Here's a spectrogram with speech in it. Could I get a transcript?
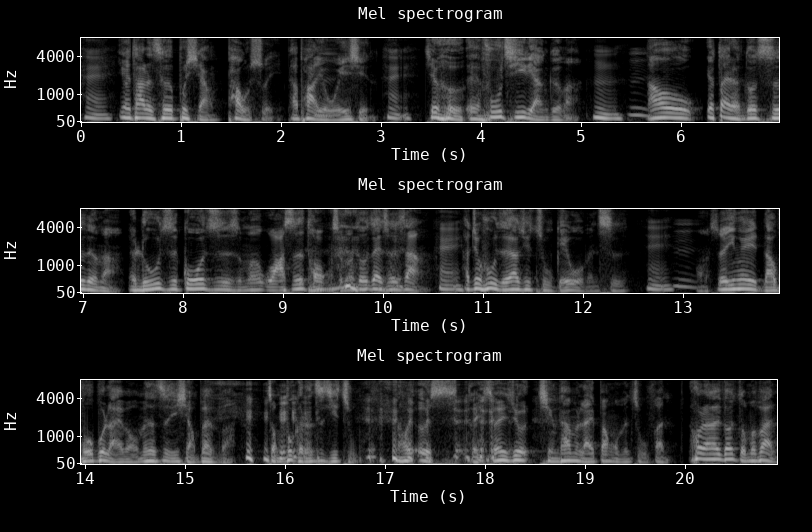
嘿，因为他的车不想泡水，他怕有危险。嘿，就呃夫妻两个嘛，嗯，然后要带很多吃的嘛，炉子、锅子、什么瓦斯桶，什么都在车上，他就负责要去煮给我们吃。嗯，哦，所以因为老婆不来嘛，我们要自己想办法，总不可能自己煮，那会饿死。对，所以就请他们来帮我们煮饭。后来那都怎么办？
